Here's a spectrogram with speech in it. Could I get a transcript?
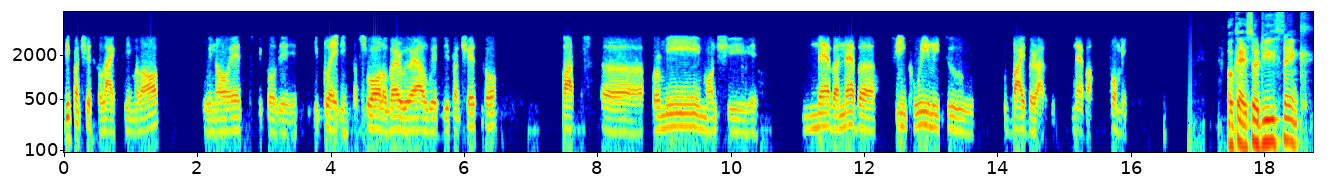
Di Francesco likes him a lot. We know it because he, he played in Sassuolo very well with Di Francesco. But uh, for me, Monchi never, never think really to, to buy Berardi. Never for me. Okay, so do you think,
